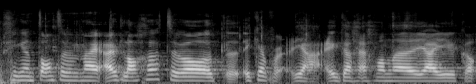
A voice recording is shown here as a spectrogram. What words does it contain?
ging een tante mij uitlachen. Terwijl ik heb. Ja, ik dacht echt van. ja, je kan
